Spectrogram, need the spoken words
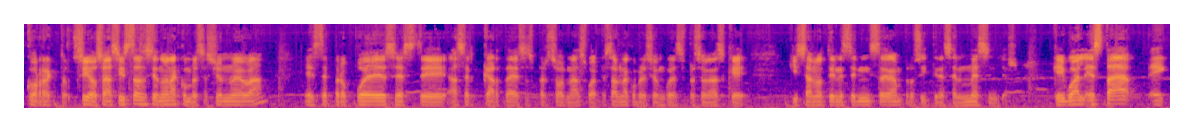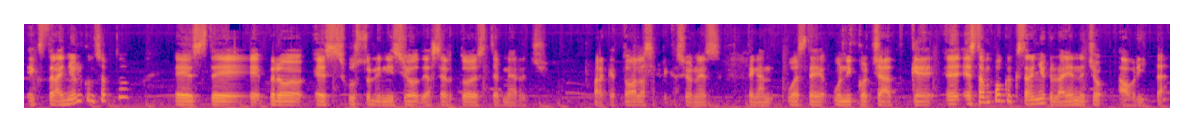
Correcto, sí, o sea, sí estás haciendo una conversación nueva, este, pero puedes este, acercarte a esas personas o empezar una conversación con esas personas que quizá no tienes en Instagram, pero sí tienes en Messenger. Que igual está eh, extraño el concepto, este, pero es justo el inicio de hacer todo este merge para que todas las aplicaciones tengan este único chat, que eh, está un poco extraño que lo hayan hecho ahorita,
